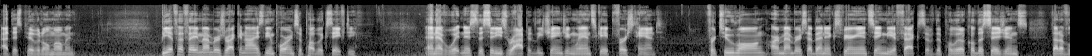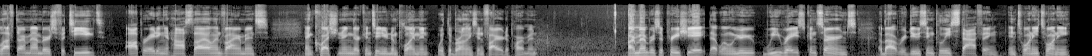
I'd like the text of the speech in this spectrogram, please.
at this pivotal moment. BFFA members recognize the importance of public safety and have witnessed the city's rapidly changing landscape firsthand. For too long, our members have been experiencing the effects of the political decisions that have left our members fatigued, operating in hostile environments, and questioning their continued employment with the Burlington Fire Department. Our members appreciate that when we, we raised concerns about reducing police staffing in 2020,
